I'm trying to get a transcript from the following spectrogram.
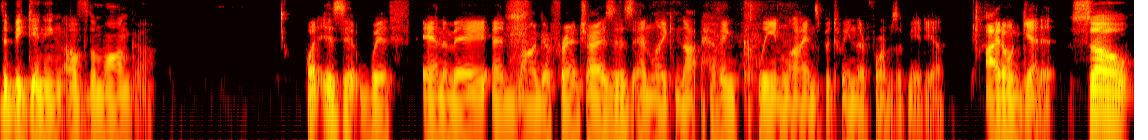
the beginning of the manga What is it with anime and manga franchises and like not having clean lines between their forms of media? I don't get it. so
